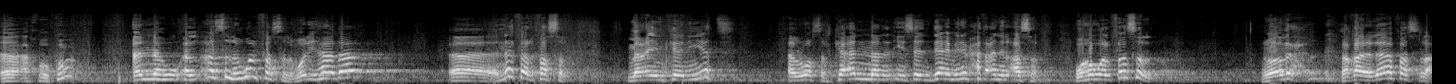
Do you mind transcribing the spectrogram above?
آه، أخوكم أنه الأصل هو الفصل ولهذا آه، نفى الفصل مع إمكانية الوصل. كأن الإنسان دائما يبحث عن الأصل وهو الفصل واضح؟ فقال لا فصل.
